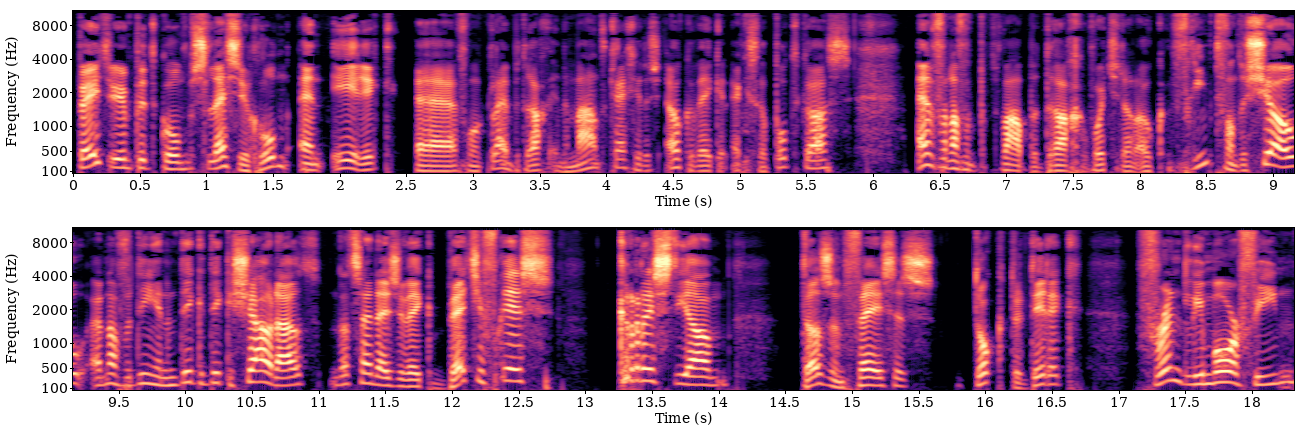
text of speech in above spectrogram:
Patreon.com slash Ron en Erik. Eh, voor een klein bedrag in de maand krijg je dus elke week een extra podcast. En vanaf een bepaald bedrag word je dan ook vriend van de show. En dan verdien je een dikke, dikke shout-out. Dat zijn deze week Betje Fris, Christian, Dozen Faces, Dr. Dirk, Friendly Morphine,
